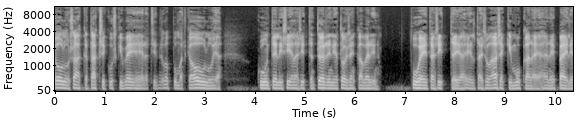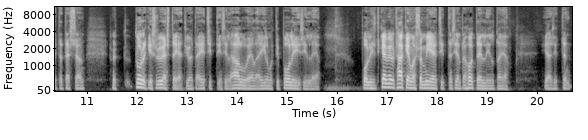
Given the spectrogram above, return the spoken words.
Ouluun saakka taksikuski vei heidät sitten loppumatka Ouluun ja kuunteli siellä sitten Törnin ja toisen kaverin puheita sitten ja heillä taisi olla asekin mukana ja hän epäili, että tässä on turkisryöstäjät, joita etsittiin sillä alueella ja ilmoitti poliisille ja poliisit kävivät hakemassa miehet sitten sieltä hotellilta ja, ja sitten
